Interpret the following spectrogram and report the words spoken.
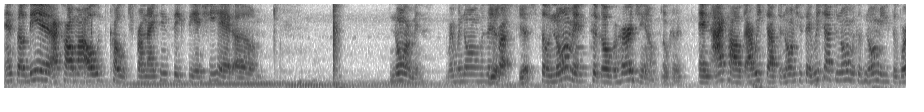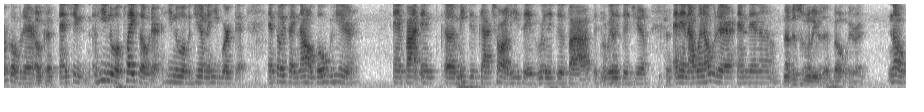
And so then I called my old coach from 1960, and she had um, Norman. Remember Norman was at yes, Pro- yes. So Norman took over her gym, Okay. and I called. I reached out to Norman. She said, "Reach out to Norman because Norman used to work over there." Okay. And she he knew a place over there. He knew of a gym that he worked at, and so he's like, "No, go over here." And find and uh, meet this guy Charlie. He says really good vibe. It's a Okay. really good gym. Okay. And then I went over there, and then um, Now this is when he was at Beltway, right? no,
